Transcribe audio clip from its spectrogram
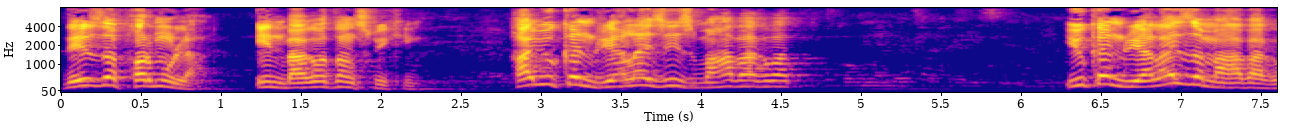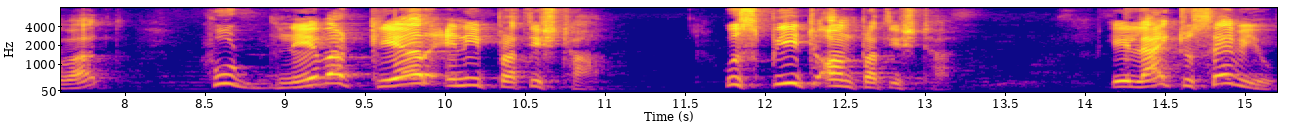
This is the formula in Bhagavatam speaking. How you can realize this Mahabhagavat? You can realize the Mahabhagavat who never care any pratishtha, who spit on pratishtha. He like to save you.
